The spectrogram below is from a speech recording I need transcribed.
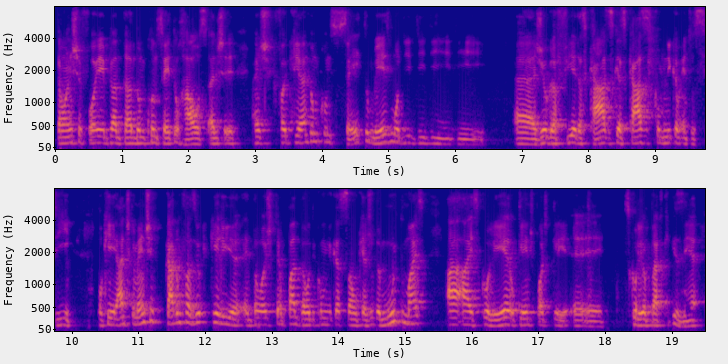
então a gente foi implantando um conceito house, a gente, a gente foi criando um conceito mesmo de, de, de, de uh, geografia das casas, que as casas comunicam entre si, porque antigamente cada um fazia o que queria, então hoje tem um padrão de comunicação que ajuda muito mais a, a escolher, o cliente pode é, é escolher o prato que quiser.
